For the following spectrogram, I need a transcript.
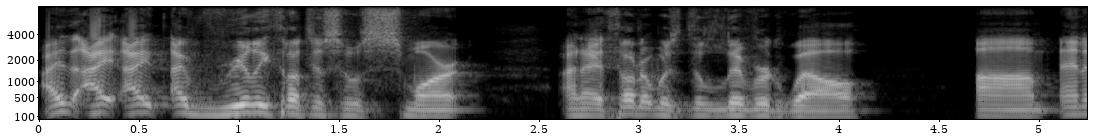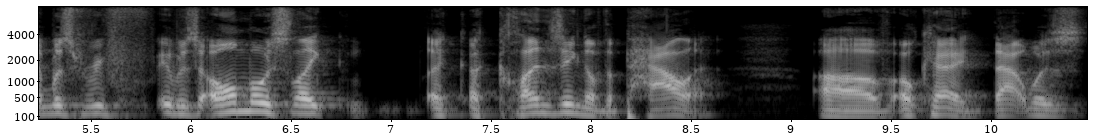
I, I I really thought this was smart, and I thought it was delivered well. Um, and it was ref- it was almost like a, a cleansing of the palate. Of okay, that was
